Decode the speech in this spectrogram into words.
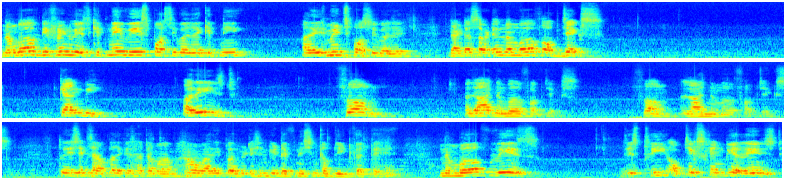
नंबर ऑफ़ डिफरेंट वेज कितने वेज पॉसिबल है, कितनी अरेंजमेंट्स पॉसिबल है। That a certain number of objects can be arranged from a large number of objects, from a large number of objects. तो इस एग्जांपल के साथ हम हमारी परमिटेशन की डेफिनेशन कंप्लीट करते हैं। Number of ways this three objects can be arranged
